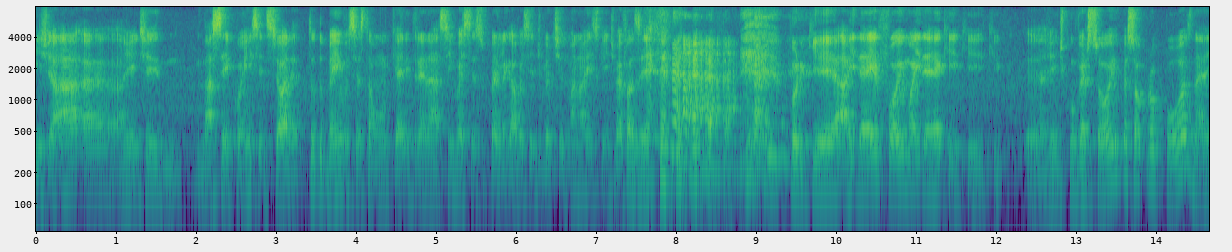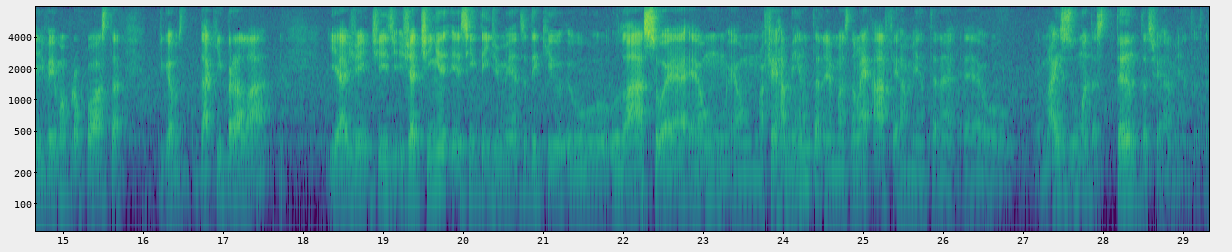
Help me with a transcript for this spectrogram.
e já a, a, gente na sequência disse olha tudo bem vocês estão querem treinar assim vai ser super legal vai ser divertido mas não é isso que a gente vai fazer porque a ideia foi uma ideia que, que, que é, a gente conversou e o pessoal propôs né e veio uma proposta digamos, daqui para lá. E a gente já tinha esse entendimento de que o, o laço é, é, um, é uma ferramenta, né? mas não é a ferramenta, né? é, o, é mais uma das tantas ferramentas. Né?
